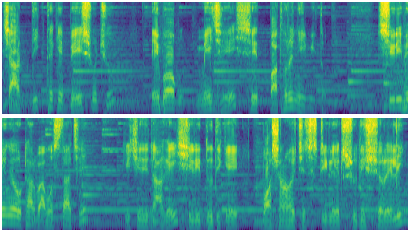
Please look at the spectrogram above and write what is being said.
চারদিক থেকে বেশ উঁচু এবং মেঝে শ্বেত পাথরে নির্মিত। সিঁড়ি ভেঙে ওঠার ব্যবস্থা আছে। কিছুদিন আগেই সিঁড়ির দুদিকে বসানো হয়েছে স্টিলের সুদৃশ্য রেলিং।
